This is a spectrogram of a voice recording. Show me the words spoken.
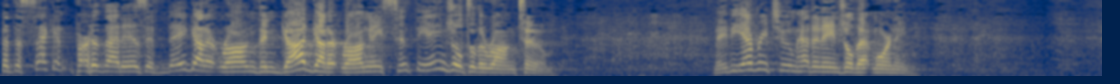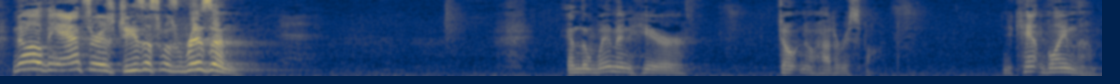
But the second part of that is if they got it wrong, then God got it wrong and he sent the angel to the wrong tomb. Maybe every tomb had an angel that morning. No, the answer is Jesus was risen. And the women here don't know how to respond. You can't blame them.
